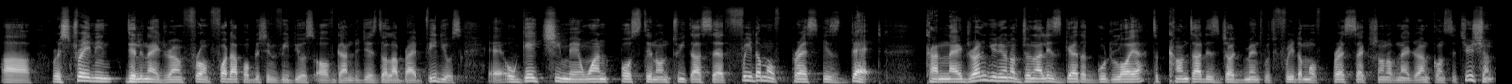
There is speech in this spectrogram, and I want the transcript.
uh, restraining Daily Nigerian from further publishing videos of Ganduje's dollar bribe videos. Uh, Oge Chime, one posting on Twitter, said, freedom of press is dead. Can Nigerian Union of Journalists get a good lawyer to counter this judgment with freedom of press section of Nigerian constitution?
